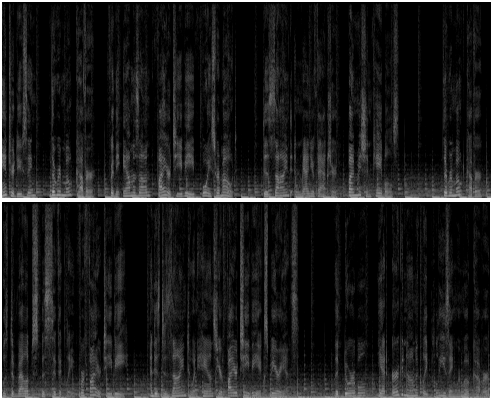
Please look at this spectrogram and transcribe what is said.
Introducing the remote cover for the Amazon Fire TV voice remote, designed and manufactured by Mission Cables. The remote cover was developed specifically for Fire TV and is designed to enhance your Fire TV experience. The durable yet ergonomically pleasing remote cover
